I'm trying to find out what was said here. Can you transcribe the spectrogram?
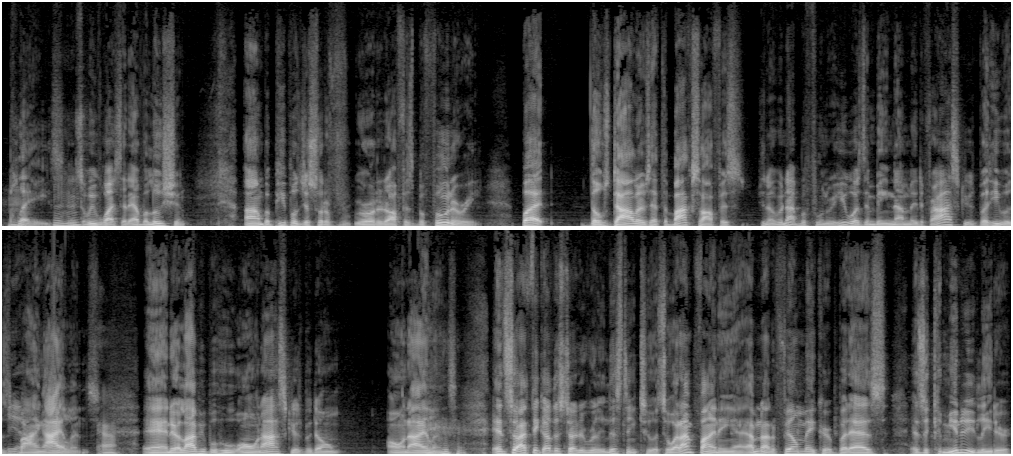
mm-hmm. plays. And so we watched that evolution. Um, but people just sort of wrote it off as buffoonery. But those dollars at the box office, you know, were not buffoonery. He wasn't being nominated for Oscars, but he was buying islands. Yeah. And there are a lot of people who own Oscars but don't own islands. and so I think others started really listening to it. So what I'm finding, I'm not a filmmaker, but as as a community leader,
